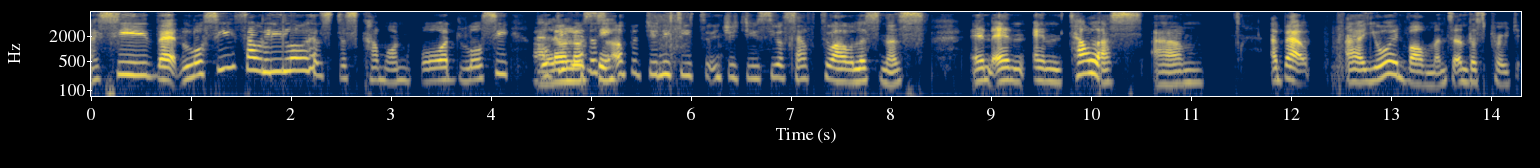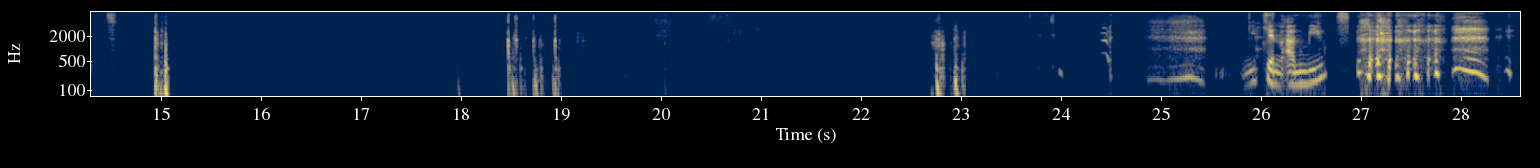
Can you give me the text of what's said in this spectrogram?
I see that Losi Saulilo has just come on board. Losi, we'll Hello, give you this opportunity to introduce yourself to our listeners and and and tell us um, about uh, your involvement in this project. You can unmute.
